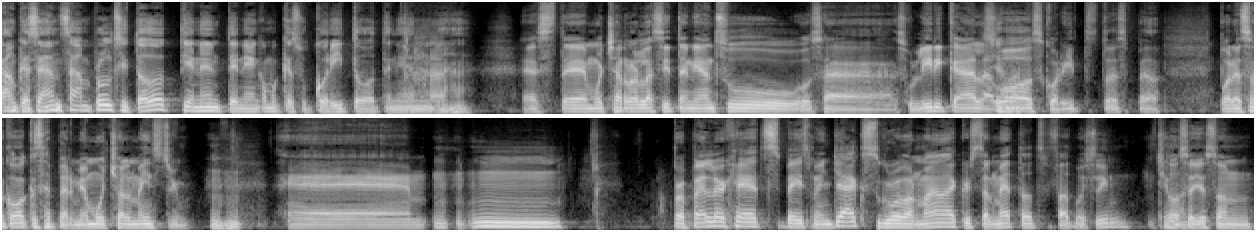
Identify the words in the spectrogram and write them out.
aunque sean samples y todo, tienen, tenían como que su corito, tenían. ajá. este muchas rolas sí tenían su, o sea, su lírica, la Sí, voz, coritos, todo ese pedo. Por eso como que se permeó mucho al mainstream. Eh, mm, mm, Propeller Heads, Basement Jacks, Groove Armada, Crystal Method, Fatboy Slim. Todos ellos son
